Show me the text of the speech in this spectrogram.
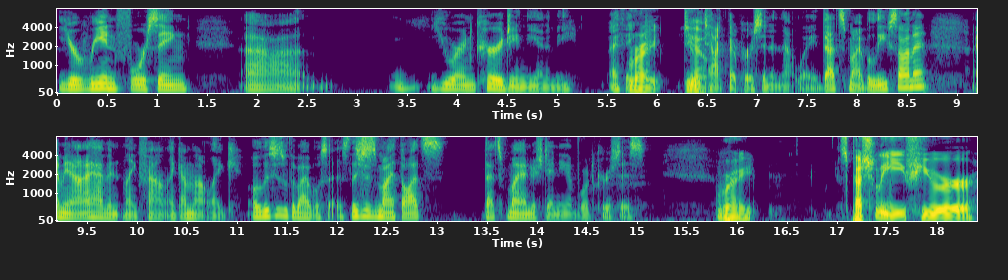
you're reinforcing. uh You are encouraging the enemy. I think Right. to Yeah. attack that person in that way. That's my beliefs on it. I mean, I haven't like found like I'm not like oh this is what the Bible says. This is my thoughts. That's my understanding of what curse is. Right. Especially if you're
